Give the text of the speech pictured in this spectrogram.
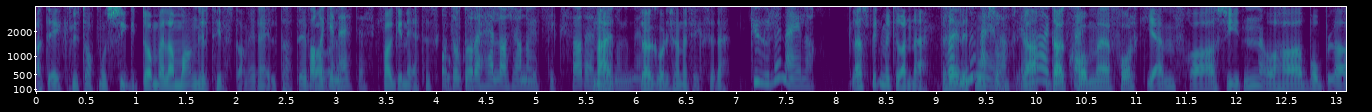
at det er knyttet opp mot sykdom eller mangeltilstand i det hele tatt. Det er Bare genetisk. Bare genetisk Og da går det heller ikke an å fikse det? Nei, da går det ikke an å fikse det. Gule negler. La oss begynne med grønne, grønne det er litt morsomt. ja, da kommer sett. folk hjem fra Syden og har bobla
